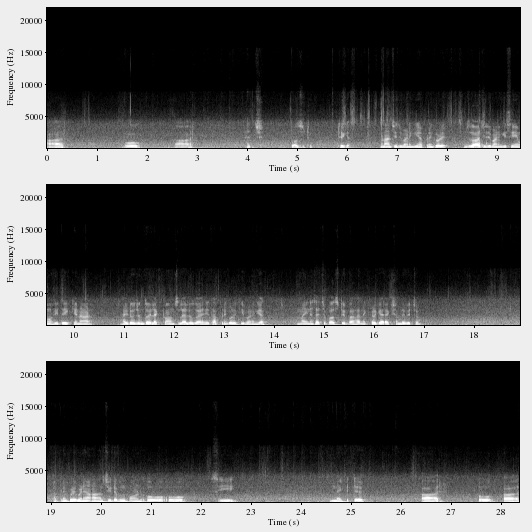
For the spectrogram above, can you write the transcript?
R O R H positive ਠੀਕ ਹੈ? ਹੁਣ ਆ ਚੀਜ਼ ਬਣ ਗਈ ਆਪਣੇ ਕੋਲੇ ਜਦੋਂ ਆ ਚੀਜ਼ ਬਣ ਗਈ ਸੇਮ ਉਹੀ ਤਰੀਕੇ ਨਾਲ ਹਾਈਡਰੋਜਨ ਤੋਂ ਇਲੈਕਟ੍ਰੋਨਸ ਲੈ ਲੂਗਾ, ਇਹ ਤਾਂ ਆਪਣੇ ਕੋਲ ਕੀ ਬਣ ਗਿਆ? ਮਾਈਨਸ H ਪੋਜ਼ਿਟਿਵ ਬਾਹਰ ਨਿਕਲ ਗਿਆ ਰਿਐਕਸ਼ਨ ਦੇ ਵਿੱਚੋਂ। ਆਪਣੇ ਕੋਲੇ ਬਣਿਆ R C double bond O O, C negative R, O, R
